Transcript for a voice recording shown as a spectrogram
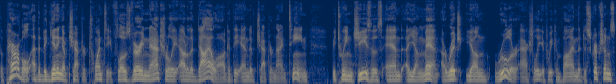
The parable at the beginning of chapter 20 flows very naturally out of the dialogue at the end of chapter 19 between Jesus and a young man, a rich young ruler, actually, if we combine the descriptions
